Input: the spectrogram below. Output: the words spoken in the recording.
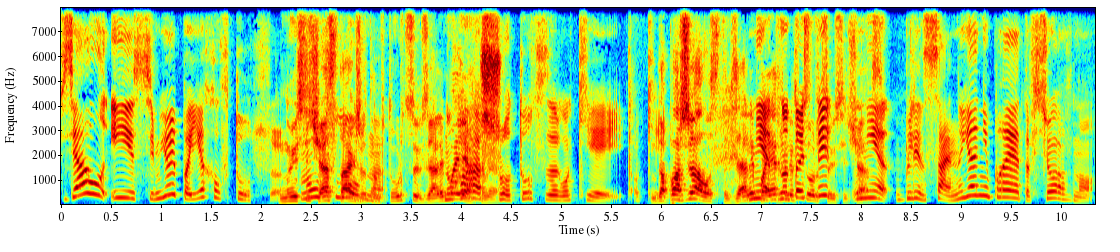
взял и с семьей поехал в Турцию. Ну и сейчас также условно. там в Турцию взяли, Ну поехали. хорошо, Турция, окей, окей. Да пожалуйста, взяли, Нет, поехали ну то в Турцию ты... сейчас. Нет, блин, Сань, ну я не про это, все равно.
